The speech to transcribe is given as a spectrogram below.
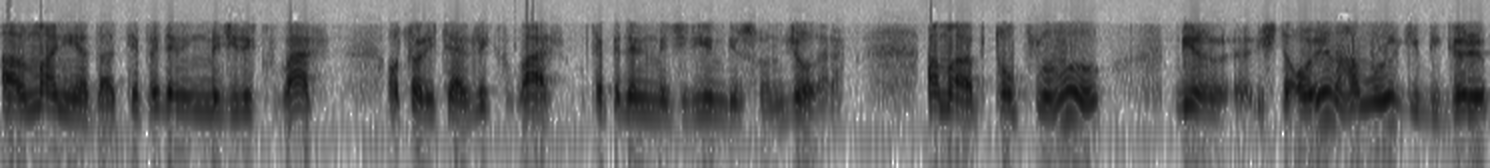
Almanya'da tepeden inmecilik var, otoriterlik var, tepeden inmeciliğin bir sonucu olarak. Ama toplumu bir işte oyun hamuru gibi görüp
